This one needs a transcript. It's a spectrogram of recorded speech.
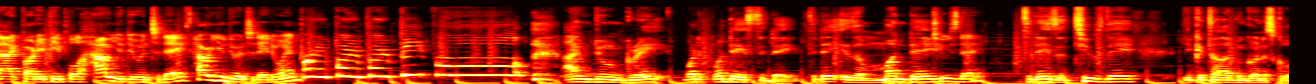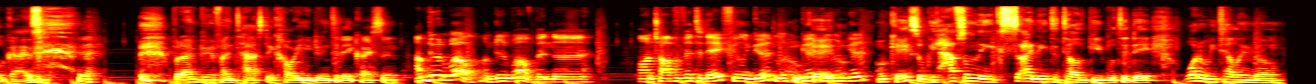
back, party people. How you doing today? How are you doing today, Dwayne? Party, party, party, people! I'm doing great. What what day is today? Today is a Monday. Tuesday. Today's a Tuesday. You can tell I've been going to school, guys. but I'm doing fantastic. How are you doing today, Carson? I'm doing well. I'm doing well. Been uh, on top of it today, feeling good, looking good, doing good. Okay, so we have something exciting to tell the people today. What are we telling them?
